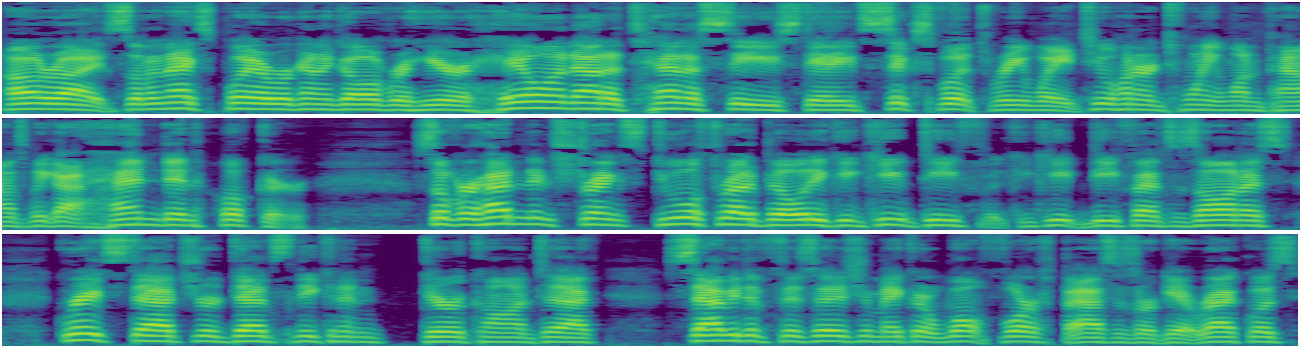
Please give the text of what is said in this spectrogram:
All right, so the next player we're going to go over here, hailing out of Tennessee, standing 6 foot 3 weight, 221 pounds, we got Hendon Hooker. So for Hendon strengths, dual threat ability, can keep def can keep defenses honest, Great stature, dense, sneak and endure contact. Savvy decision maker, won't force passes or get reckless.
